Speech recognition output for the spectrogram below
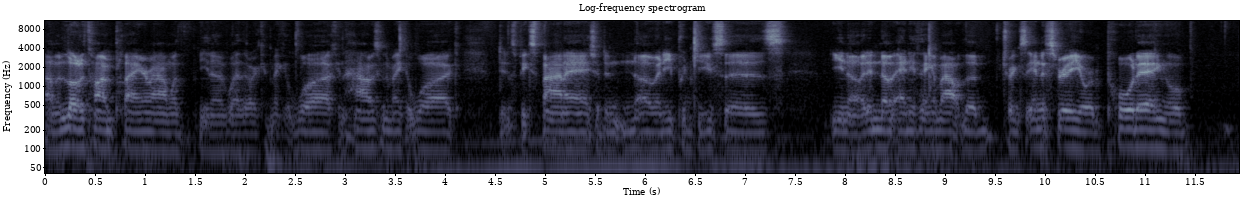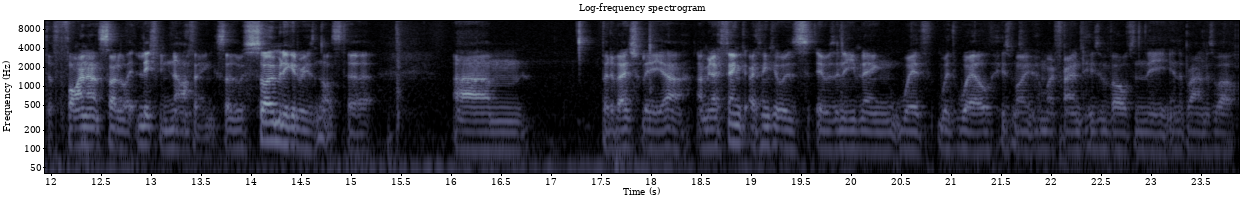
Um, a lot of time playing around with, you know, whether I could make it work and how I was gonna make it work. Didn't speak Spanish. I didn't know any producers. You know, I didn't know anything about the drinks industry or importing or the finance side. of Like literally nothing. So there were so many good reasons not to do it. Um, but eventually, yeah. I mean, I think I think it was it was an evening with with Will, who's my who's my friend, who's involved in the in the brand as well.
